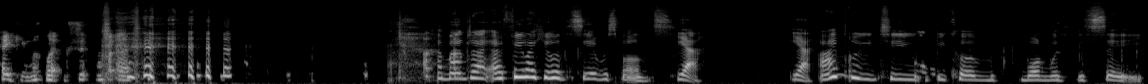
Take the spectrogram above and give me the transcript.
taking the legs and run. Amanda, I I feel like you have the same response. yeah. Yeah. I'm going to become one with the sea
